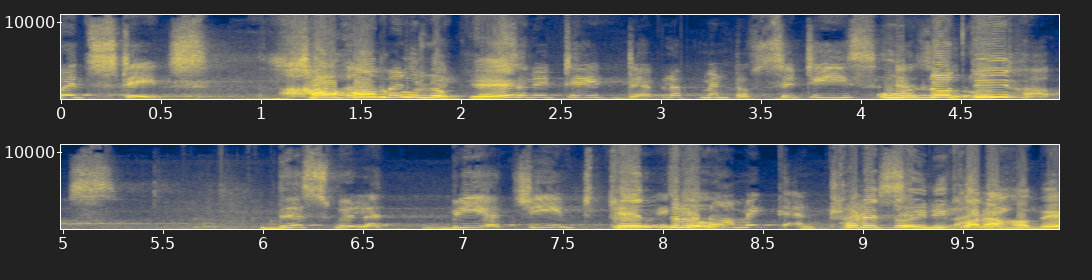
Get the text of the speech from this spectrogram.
with states শহরগুলোকে ডেভেলপমেন্ট অফ সিটিস উন্নতির hubs this will be achieved কেন্দ্র করে তৈরি করা হবে।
